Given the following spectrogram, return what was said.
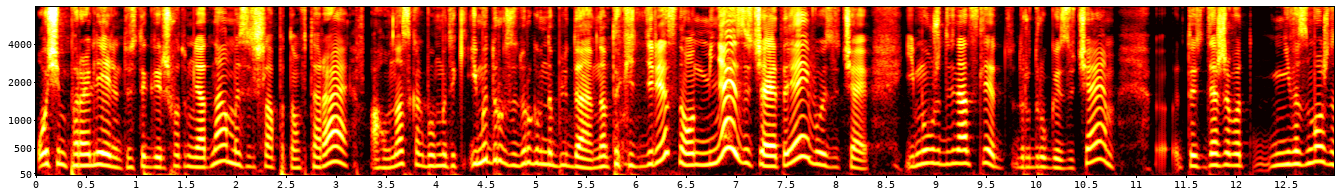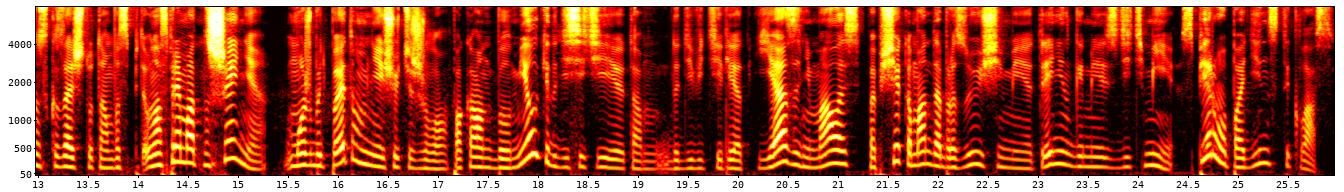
очень параллельно. То есть ты говоришь, вот у меня одна мысль шла, потом вторая, а у нас как бы мы такие... И мы друг за другом наблюдаем. Нам так интересно, он меня изучает, а я его изучаю. И мы уже 12 лет друг друга изучаем. Э, То есть даже вот невозможно сказать, что там воспитание. У нас прямо отношения. Может быть, поэтому мне еще тяжело. Пока он был мелкий, до 10, там, до 9 лет, я занималась вообще командообразующими тренингами с детьми с 1 по 11 класс.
